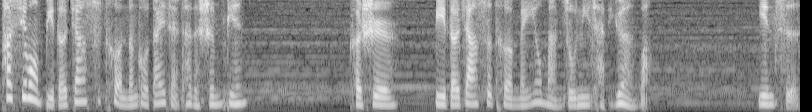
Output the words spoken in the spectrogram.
他希望彼得加斯特能够待在他的身边，可是彼得加斯特没有满足尼采的愿望，因此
